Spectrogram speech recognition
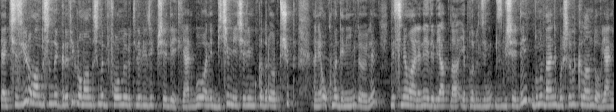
yani çizgi roman dışında, grafik roman dışında bir formla üretilebilecek bir şey değil. Yani bu hani biçim ve içeriğin bu kadar örtüşüp hani okuma deneyimi de öyle. Ne sinemayla ne edebiyatla yapılabileceğiniz bir şey değil. Bunu bence başarılı kılan da o. Yani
